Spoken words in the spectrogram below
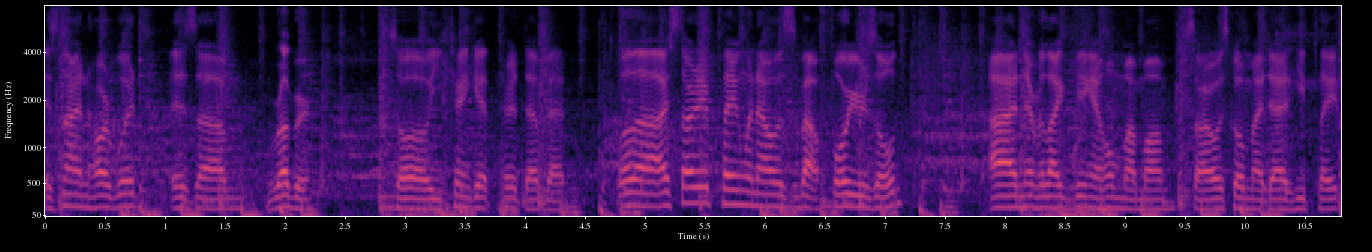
it's not in hardwood, it's um, rubber, so you can't get hurt that bad. Well, uh, I started playing when I was about four years old. I never liked being at home with my mom, so I always go with my dad. He played.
